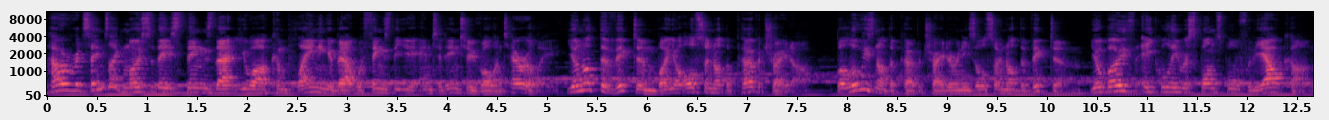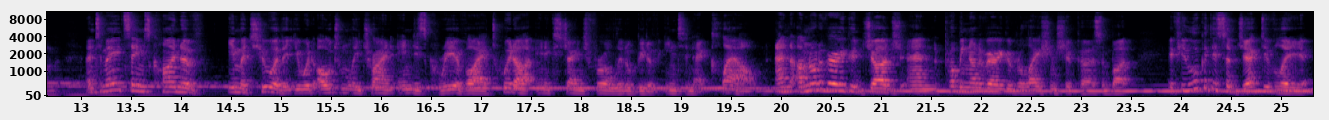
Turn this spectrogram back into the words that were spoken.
However, it seems like most of these things that you are complaining about were things that you entered into voluntarily. You're not the victim, but you're also not the perpetrator. But Lui not the perpetrator and he's also not the victim. You're both equally responsible for the outcome. And to me it seems kind of immature that you would ultimately try and end his career via Twitter in exchange for a little bit of internet clout. And I'm not a very good judge and probably not a very good relationship person, but if you look at this objectively,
